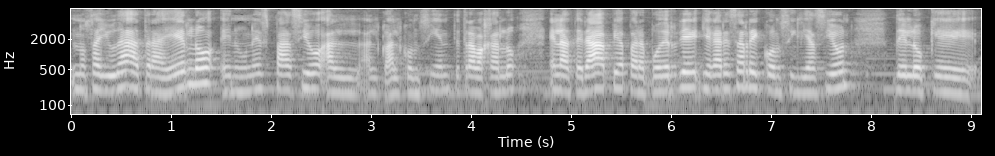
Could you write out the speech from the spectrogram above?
nos ayuda a traerlo en un espacio al, al consciente, trabajarlo en la terapia para poder llegar a esa reconciliación de lo que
